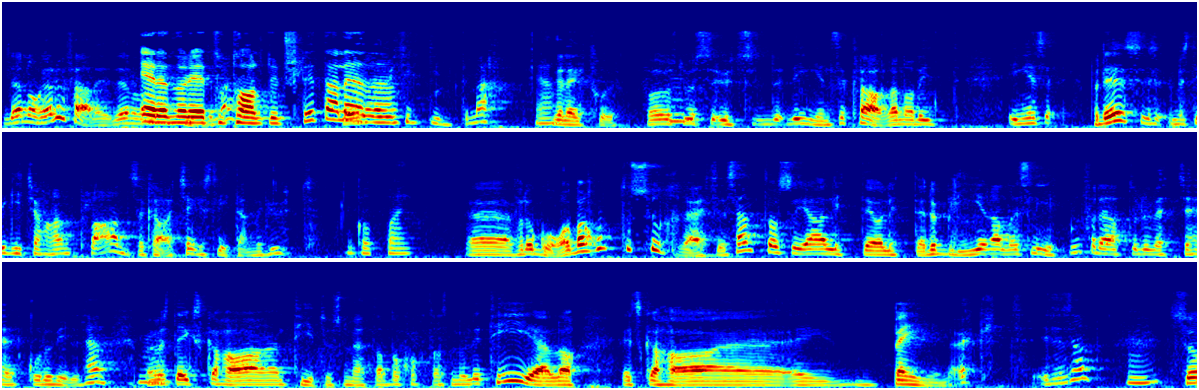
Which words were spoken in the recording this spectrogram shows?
Det er når er du ferdig. Det Er det når du er totalt utslitt, Det eller er er når du ikke gidder mer, Ja. vil jeg tro. For er så det er ingen som klarer når de ingen, For det, Hvis jeg ikke har en plan, så klarer ikke jeg å slite meg ut. Godt poeng. Uh, For da går jeg bare rundt og surrer. ikke sant? Og så ja, litt det og litt det. Du blir aldri sliten, for det at du vet ikke helt hvor du vil hen. Men hvis jeg skal ha 10 000 meter på kortest mulig tid, eller jeg skal ha ei uh, beinøkt, ikke sant? Så,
